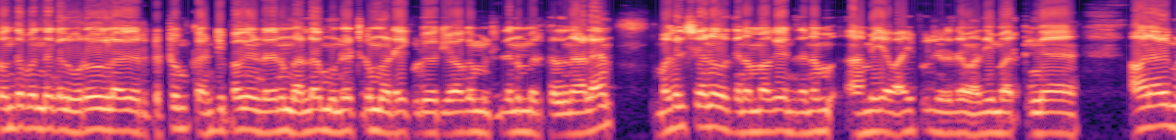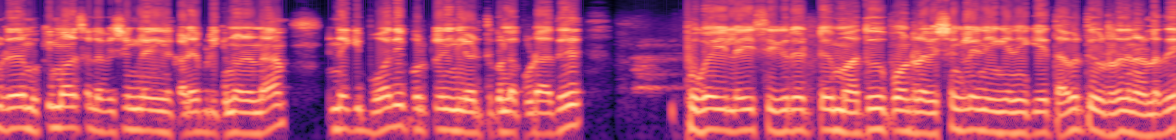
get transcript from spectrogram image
சொந்த பந்தங்கள் உறவுகளாக இருக்கட்டும் கண்டிப்பாக இன்றைய தினம் நல்ல முன்னேற்றம் அடையக்கூடிய ஒரு யோகம் இன்றைய தினம் இருக்கிறதுனால மகிழ்ச்சியான ஒரு தினமாக இன்றைய தினம் அமைய வாய்ப்புகள் இன்றைய தினம் அதிகமாக இருக்குங்க. ஆனாலும் இன்றைய தினம் முக்கியமான சில விஷயங்களை நீங்கள் கடைபிடிக்கணும்னா இன்னைக்கு போதைப் பொருட்களை நீங்கள் எடுத்துக்கொள்ளக்கூடாது. புகையிலை சிகரெட்டு மது போன்ற விஷயங்களை நீங்கள் இன்னைக்கு தவிர்த்து விடுறது நல்லது.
